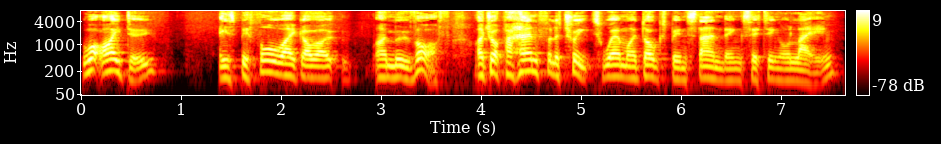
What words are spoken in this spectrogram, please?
what I do is before I go I move off. I drop a handful of treats where my dog's been standing, sitting, or laying,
